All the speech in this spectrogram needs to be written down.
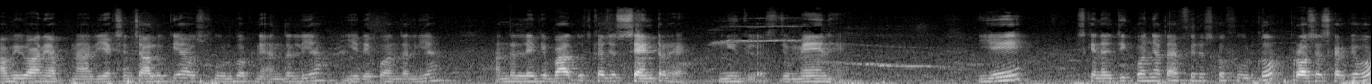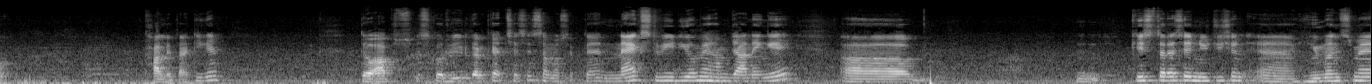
अमीबा ने अपना रिएक्शन चालू किया, उस फ़ूड को अपने अंदर लिया, ये देखो अंदर लिया। अंदर लेके बाद उसका जो सेंटर है न्यूक्लियस जो मेन है, ये इसके नज़दीक पहुँच जाता है, फिर उसको फ़ूड को प्रोसेस करके वो खा लेता है, ठीक है? तो आप इसको रीड करके अच्छे से समझ सकते हैं। नेक्स्ट वीडियो में हम जानेंगे आ, किस तरह से न्यूट्रिशन ह्यूमंस में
